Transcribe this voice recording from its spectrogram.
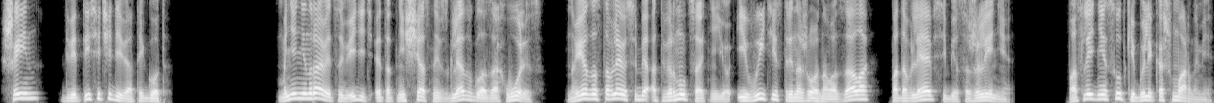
Шейн, 2009 год. Мне не нравится видеть этот несчастный взгляд в глазах Уоллес, но я заставляю себя отвернуться от нее и выйти из тренажерного зала, подавляя в себе сожаление. Последние сутки были кошмарными.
